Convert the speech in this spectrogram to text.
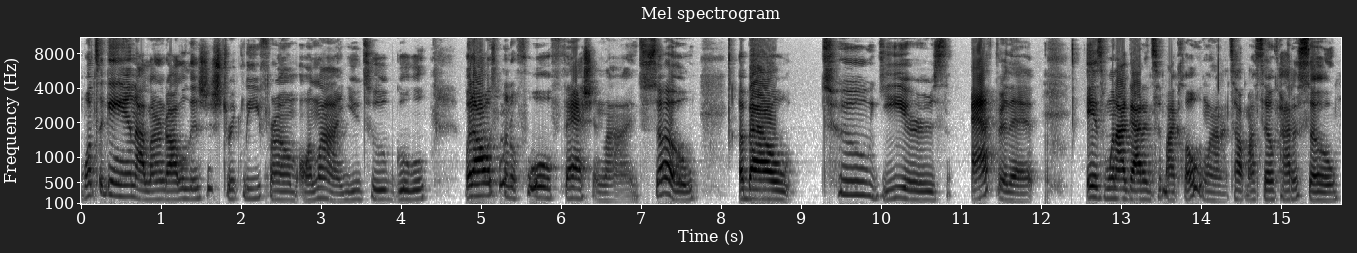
once again, I learned all of this just strictly from online, YouTube, Google. But I always wanted a full fashion line. So about two years after that is when I got into my clothing line. I taught myself how to sew,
